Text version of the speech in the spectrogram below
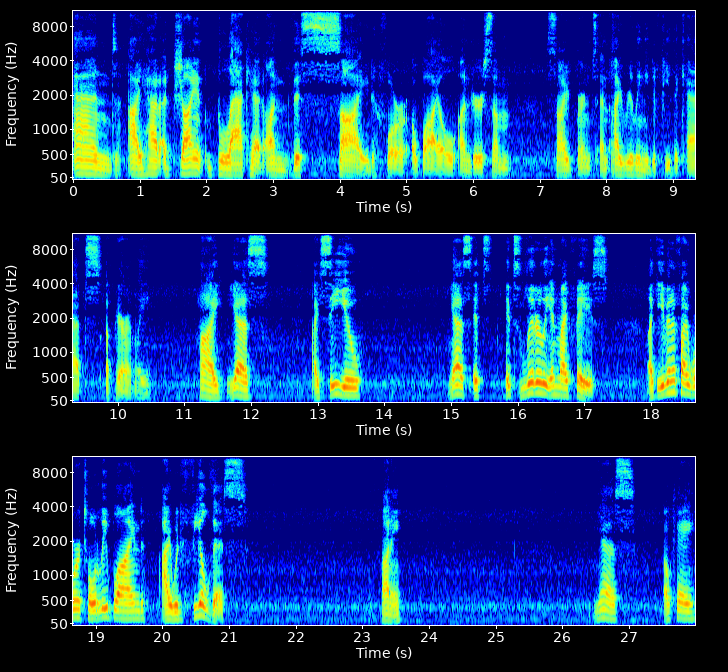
and I had a giant blackhead on this side for a while under some sideburns, and I really need to feed the cats, apparently. Hi, yes. I see you. Yes, it's it's literally in my face. Like, even if I were totally blind, I would feel this. Honey. Yes. Okay.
